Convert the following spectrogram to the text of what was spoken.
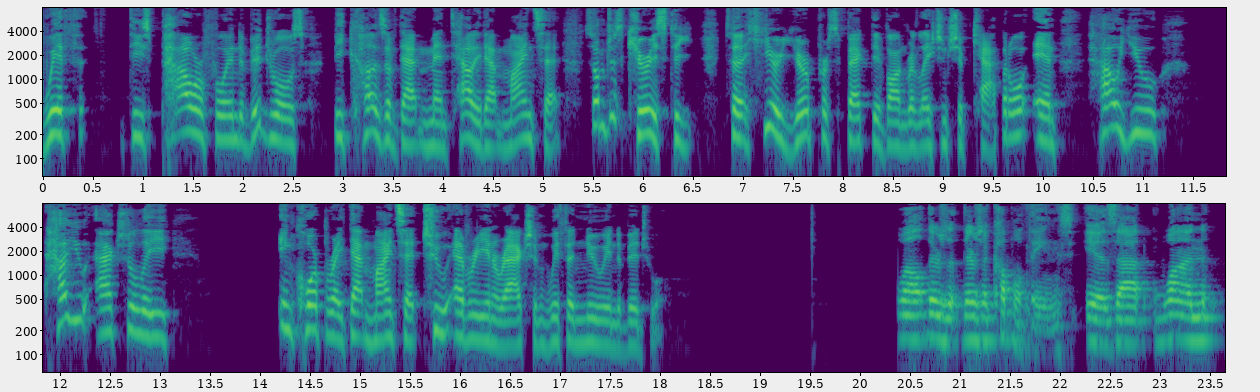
with these powerful individuals because of that mentality, that mindset. So I'm just curious to to hear your perspective on relationship capital and how you how you actually incorporate that mindset to every interaction with a new individual? Well, there's a, there's a couple things. Is that one?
